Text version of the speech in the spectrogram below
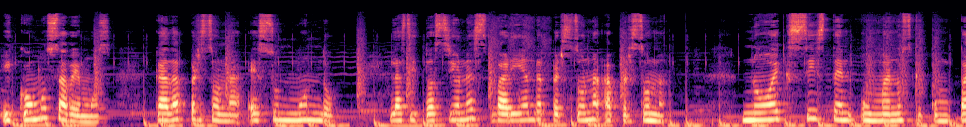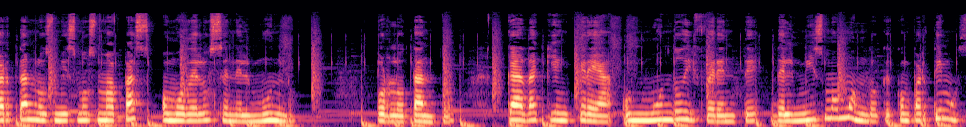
Y como sabemos, cada persona es un mundo. Las situaciones varían de persona a persona. No existen humanos que compartan los mismos mapas o modelos en el mundo. Por lo tanto, cada quien crea un mundo diferente del mismo mundo que compartimos.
